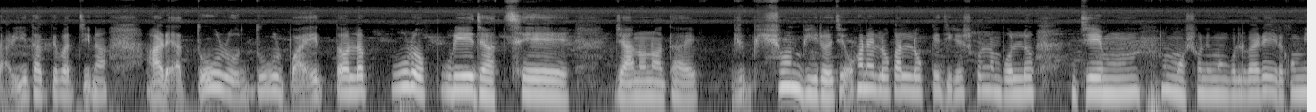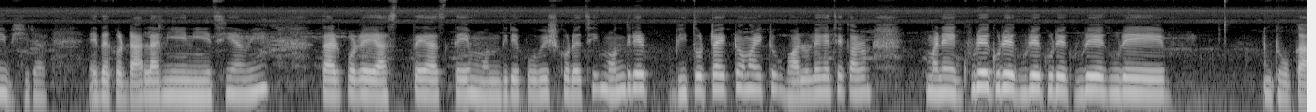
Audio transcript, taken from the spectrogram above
দাঁড়িয়ে থাকতে পারছি না। আর এত রোদ্দুর, পায়ের তলা পুরো পুড়ে যাচ্ছে, জানো না তাই। ভীষণ ভিড় হয়েছে। ওখানে লোকাল লোককে জিজ্ঞেস করলাম, বলল যে শনি মঙ্গলবারে এরকমই ভিড় হয়। এই দেখো, ডালা নিয়ে নিয়েছি আমি। তারপরে আস্তে আস্তে মন্দিরে প্রবেশ করেছি। মন্দিরের ভিতরটা একটু আমার একটু ভালো লেগেছে কারণ মানে ঘুরে ঘুরে ঘুরে ঘুরে ঘুরে ঘুরে ঢোকা।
